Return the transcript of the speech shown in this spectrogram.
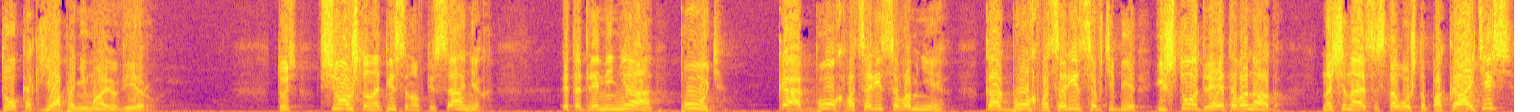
то, как я понимаю веру. То есть все, что написано в Писаниях, это для меня путь, как Бог воцарится во мне – как Бог воцарится в тебе и что для этого надо. Начинается с того, что покайтесь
